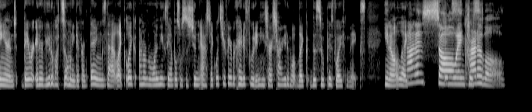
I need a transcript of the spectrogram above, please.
and they were interviewed about so many different things that like like I remember one of the examples was a student asked like what's your favorite kind of food and he starts talking about like the soup his wife makes you know like that is so it's just- incredible.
